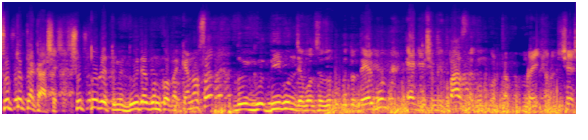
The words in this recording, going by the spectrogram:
সত্তর টাকা আসে। সত্তরে তুমি দুইটা গুণ করবে। কেন স্যার? দুই দ্বিগুণ যে বলছে, যদি কিন্তু দেড় গুণ, এক দশমিক পাঁচ গুণ করতাম আমরা এখানে। শেষ।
